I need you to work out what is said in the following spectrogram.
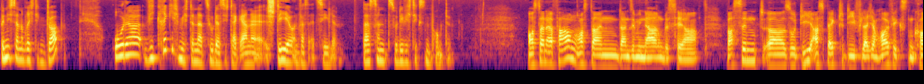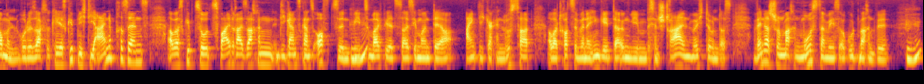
bin ich dann im richtigen Job? Oder wie kriege ich mich denn dazu, dass ich da gerne stehe und was erzähle? Das sind so die wichtigsten Punkte. Aus deiner Erfahrung, aus deinen, deinen Seminaren bisher, was sind äh, so die Aspekte, die vielleicht am häufigsten kommen, wo du sagst, okay, es gibt nicht die eine Präsenz, aber es gibt so zwei, drei Sachen, die ganz, ganz oft sind, wie mhm. zum Beispiel jetzt, da ist jemand, der eigentlich gar keine Lust hat, aber trotzdem, wenn er hingeht, da irgendwie ein bisschen strahlen möchte und das, wenn er es schon machen muss, dann wenigstens auch gut machen will. Mhm.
